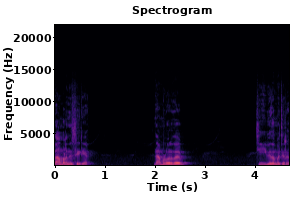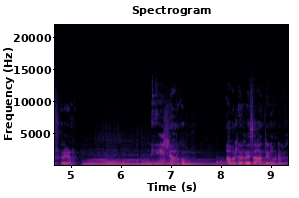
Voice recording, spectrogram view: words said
താൻ പറഞ്ഞത് ശരിയാ. നമ്മൾ വെറുതെ ജീവിതം വെച്ച് റിസ്ക് എടുക്കണം. എല്ലാവർക്കും അവരുടെ സ്വാതന്ത്ര്യങ്ങളുണ്ടല്ലോ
